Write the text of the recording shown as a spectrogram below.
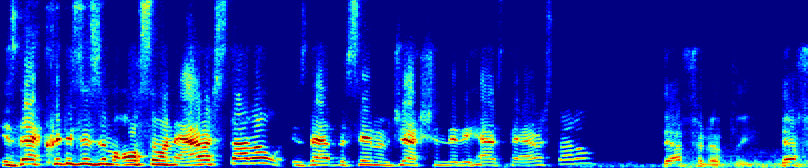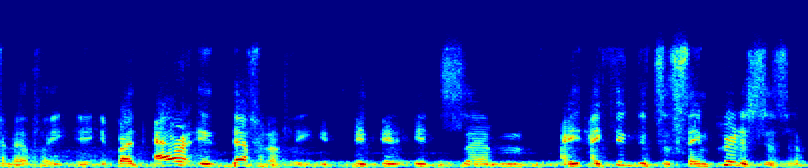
Is that criticism also on Aristotle? Is that the same objection that he has to Aristotle? Definitely, definitely. But it, definitely, it, it, it's. Um, I, I, think it's the same criticism.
